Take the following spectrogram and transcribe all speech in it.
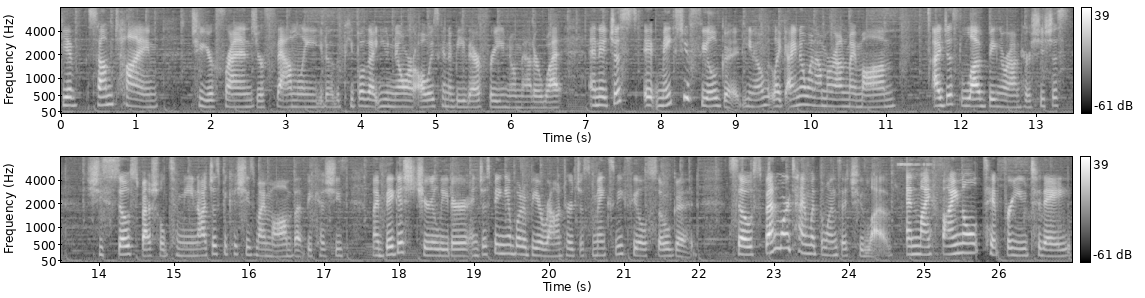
give some time to your friends, your family, you know, the people that you know are always going to be there for you no matter what. And it just it makes you feel good, you know? Like I know when I'm around my mom, I just love being around her. She's just she's so special to me, not just because she's my mom, but because she's my biggest cheerleader and just being able to be around her just makes me feel so good. So spend more time with the ones that you love. And my final tip for you today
